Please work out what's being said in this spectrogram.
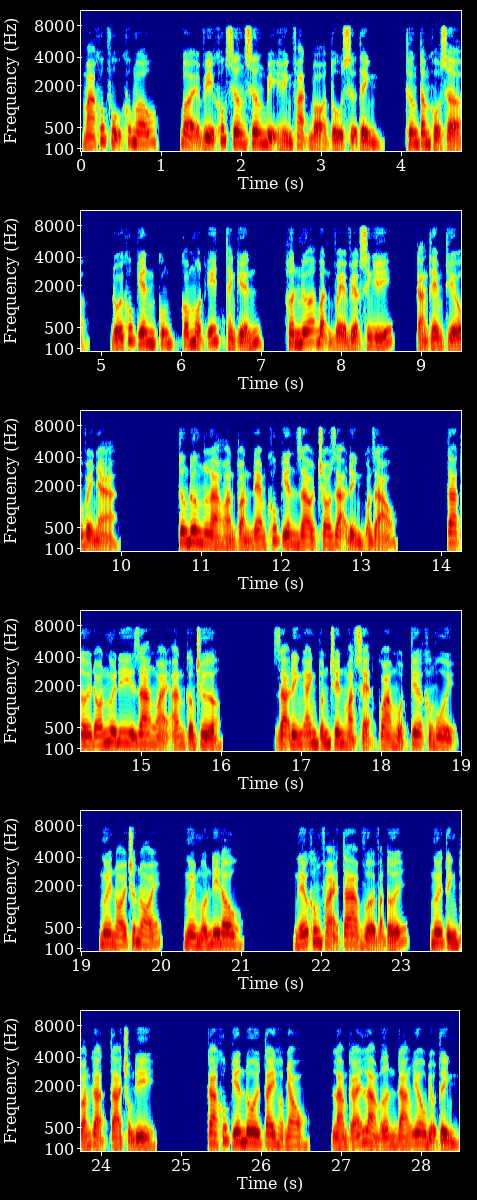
Mà khúc phụ khúc mẫu, bởi vì khúc xương xương bị hình phạt bỏ tù sự tình, thương tâm khổ sở, đối khúc yên cũng có một ít thành kiến, hơn nữa bận về việc sinh ý, càng thêm thiếu về nhà. Tương đương là hoàn toàn đem khúc yên giao cho dạ đình quản giáo. Ta tới đón ngươi đi ra ngoài ăn cơm trưa. Dạ đình anh Tuấn trên mặt xẹt qua một tia không vui, ngươi nói trước nói, ngươi muốn đi đâu? Nếu không phải ta vừa vặn tới, ngươi tính toán gạt ta trộm đi. Ca khúc yên đôi tay hợp nhau, làm cái làm ơn đáng yêu biểu tình,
